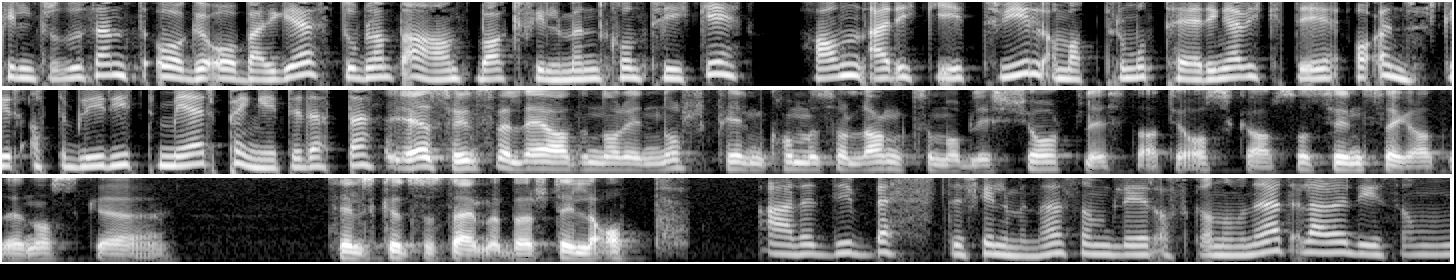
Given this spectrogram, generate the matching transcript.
Filmprodusent Åge Aaberge sto bl.a. bak filmen Kon-Tiki, han er ikke i tvil om at promotering er viktig, og ønsker at det blir gitt mer penger til dette. Jeg synes vel det at Når en norsk film kommer så langt som å bli shortlista til Oscar, så syns jeg at det norske tilskuddssystemet bør stille opp. Er det de beste filmene som blir Oscar-nominert, eller er det de som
